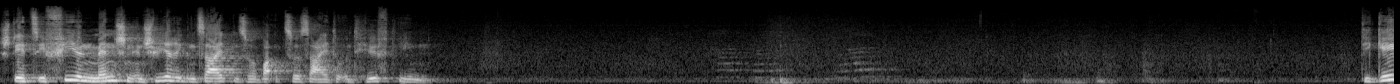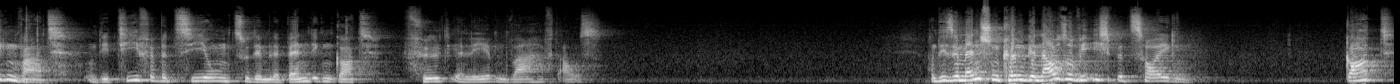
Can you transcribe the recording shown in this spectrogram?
steht sie vielen Menschen in schwierigen Zeiten zur, Seite und hilft ihnen. Die Gegenwart und die tiefe Beziehung zu dem lebendigen Gott füllt ihr Leben wahrhaft aus. Und diese Menschen können genauso wie ich bezeugen, Gott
